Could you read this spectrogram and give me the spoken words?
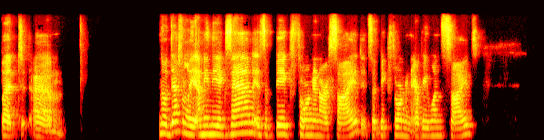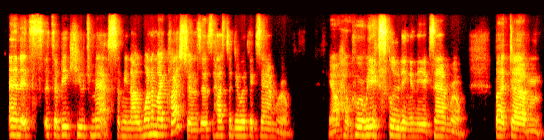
But um, no, definitely. I mean, the exam is a big thorn in our side. It's a big thorn in everyone's sides. And it's it's a big, huge mess. I mean, uh, one of my questions is has to do with exam room. Know, how, who are we excluding in the exam room? But um,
